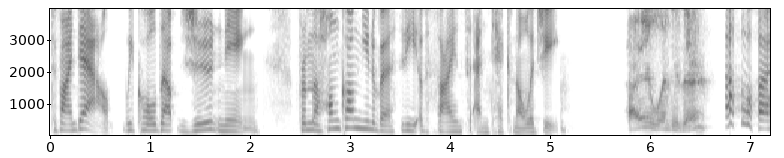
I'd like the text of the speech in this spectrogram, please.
To find out, we called up Zhi Ning from the Hong Kong University of Science and Technology. Hi, Wendy there. Hello.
